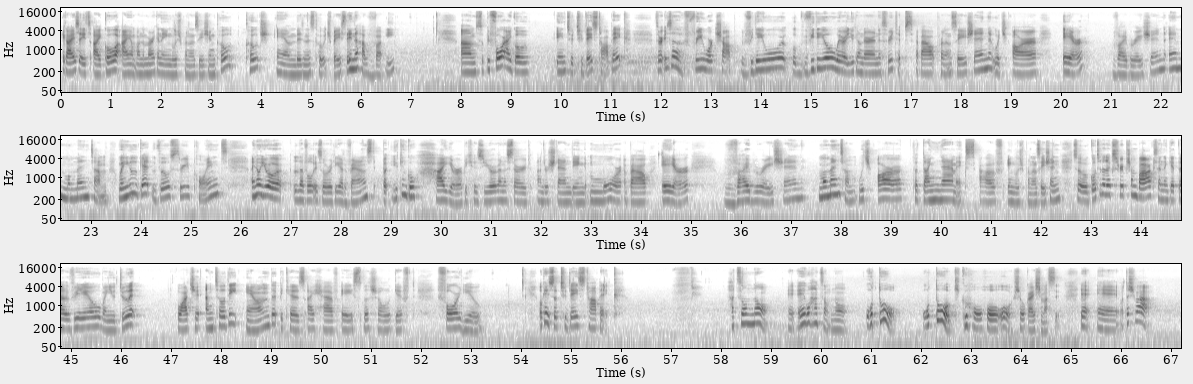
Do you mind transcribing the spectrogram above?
Hey guys, it's Aiko. I am an American English pronunciation co- coach and business coach based in Hawaii. Um, so before I go into today's topic, there is a free workshop video video where you can learn three tips about pronunciation, which are air, vibration, and momentum. When you get those three points, I know your level is already advanced, but you can go higher because you're gonna start understanding more about air, vibration, momentum, which are the dynamics of English pronunciation. So go to the description box and then get the video when you do it. Watch it until the end because I have a special gift for you. Okay, so today's topic 発音のえ英語発音の音を音を聞く方法を紹介しますで、えー、私は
